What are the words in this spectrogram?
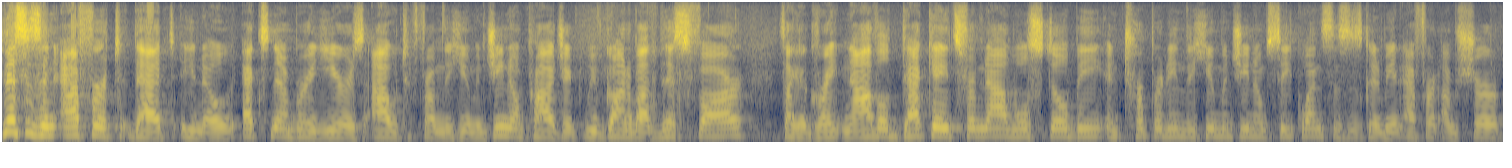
This is an effort that, you know, X number of years out from the Human Genome Project, we've gone about this far. It's like a great novel. Decades from now, we'll still be interpreting the human genome sequence. This is going to be an effort I'm sure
